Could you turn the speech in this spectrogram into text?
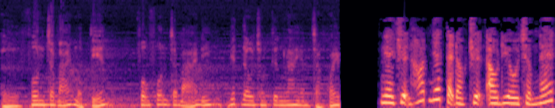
Ừ phôn cho bái một tiếng, Phôn phôn cho bái đi, Biết đâu trong tương lai em chẳng quay Nghe chuyện hot nhất tại đọc truyện audio.net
